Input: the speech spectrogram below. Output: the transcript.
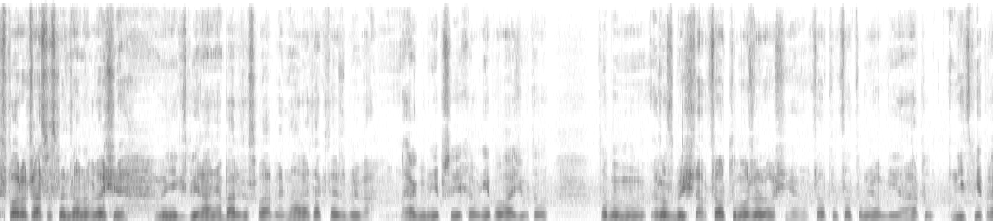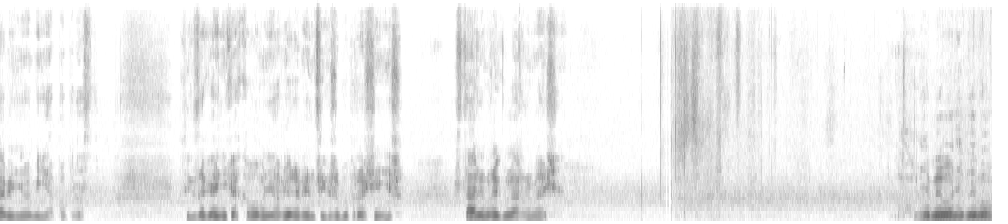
Sporo czasu spędzono w lesie. Wynik zbierania bardzo słaby, no ale tak też bywa. Jakbym nie przyjechał, nie połaził, to, to bym rozmyślał, co tu może rośnie, no, co, tu, co tu mnie omija. A tu nic mnie prawie nie omija po prostu. W tych zagajnikach koło mnie o wiele więcej grzybów rośnie niż w starym, regularnym lesie. Nie było, nie było.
